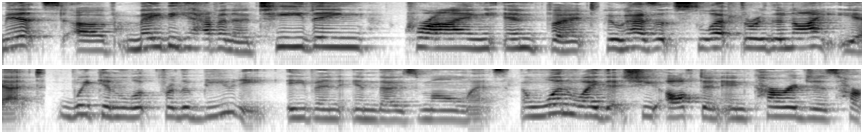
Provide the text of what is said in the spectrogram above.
midst of maybe having a teething crying infant who hasn't slept through the night yet. We can look for the beauty even in those moments. And one way that she often encourages her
